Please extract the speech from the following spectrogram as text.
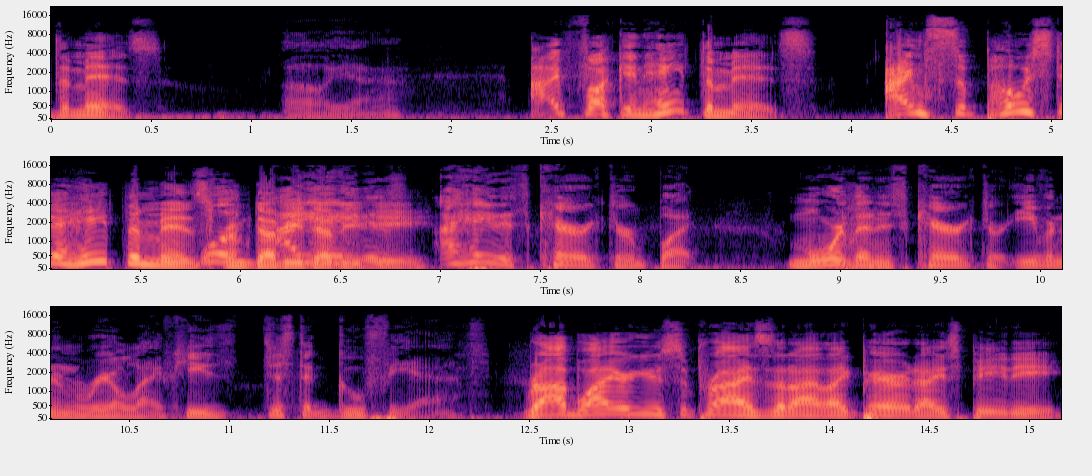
the Miz. Oh yeah. I fucking hate the Miz. I'm supposed to hate the Miz Well, from E. I hate, WWE. his, I hate his character, but more than his character, even in real life, he's just a goofy ass. Rob, why are you surprised that I like Paradise PD?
